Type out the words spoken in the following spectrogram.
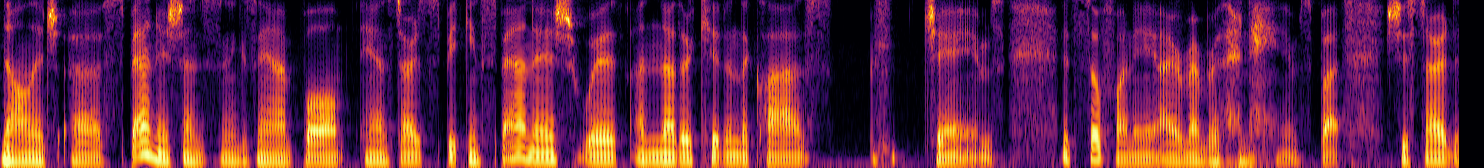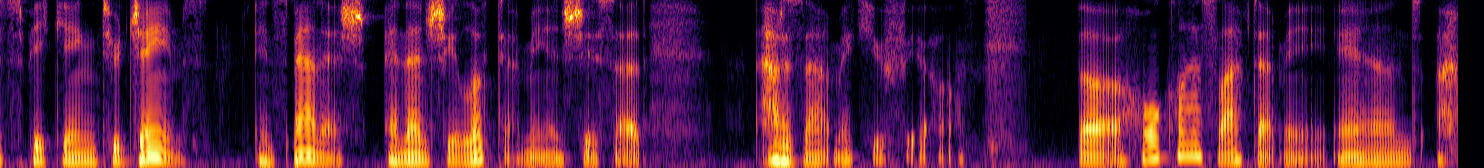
knowledge of Spanish as an example and started speaking Spanish with another kid in the class James. It's so funny. I remember their names, but she started speaking to James in Spanish. And then she looked at me and she said, How does that make you feel? The whole class laughed at me, and I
